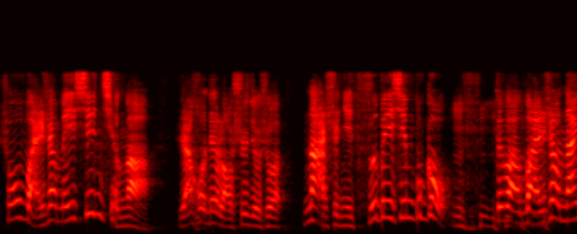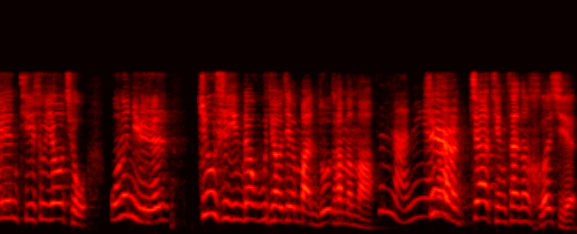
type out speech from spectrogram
说我晚上没心情啊，然后那个老师就说那是你慈悲心不够，对吧？晚上男人提出要求，我们女人就是应该无条件满足他们嘛。这男的应该这样家庭才能和谐，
